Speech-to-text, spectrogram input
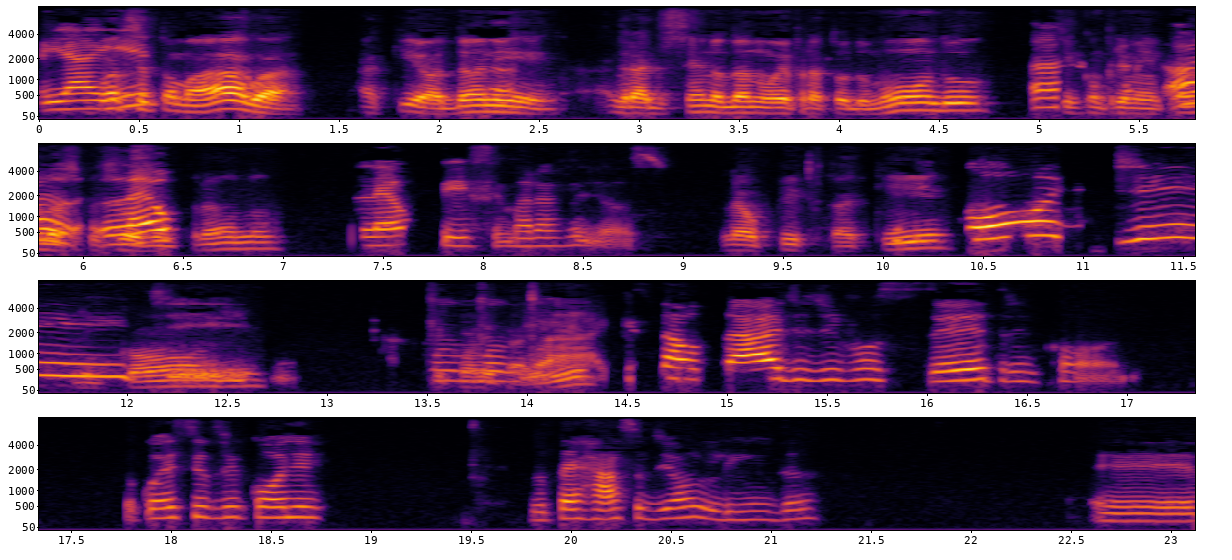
E aí, Quando você toma água, aqui, ó, Dani agradecendo, dando um oi para todo mundo, Ah. se cumprimentando, as pessoas Léo- entrando. Léo Pife, maravilhoso. Léo Pico tá aqui, Conde, gente! Trincone, Trincone tá aí. Ai, que saudade de você, Trincone. Eu conheci o Trincone no terraço de Olinda. É,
